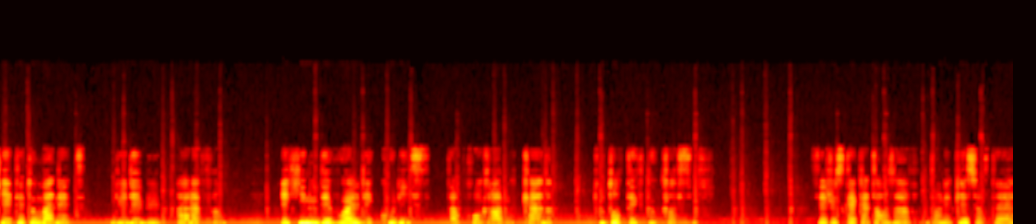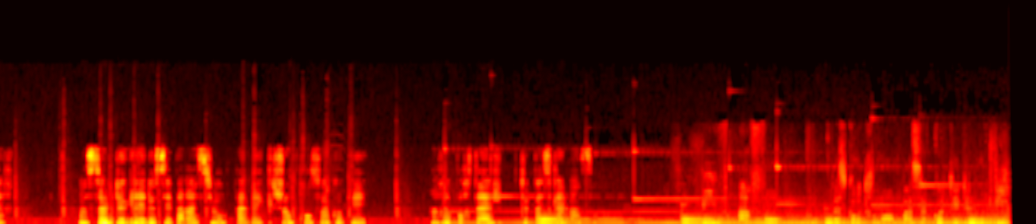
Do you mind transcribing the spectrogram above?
qui était aux manettes du début à la fin et qui nous dévoile les coulisses d'un programme cadre tout en technocratie. C'est jusqu'à 14h dans Les Pieds sur Terre, un seul degré de séparation avec Jean-François Copé, un reportage de Pascal Vincent. Il faut vivre à fond, parce qu'autrement on passe à côté de notre vie.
